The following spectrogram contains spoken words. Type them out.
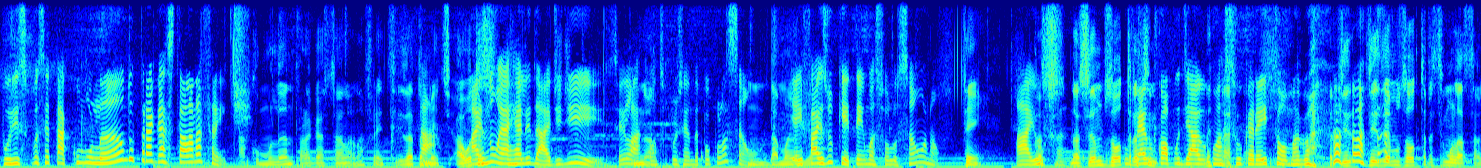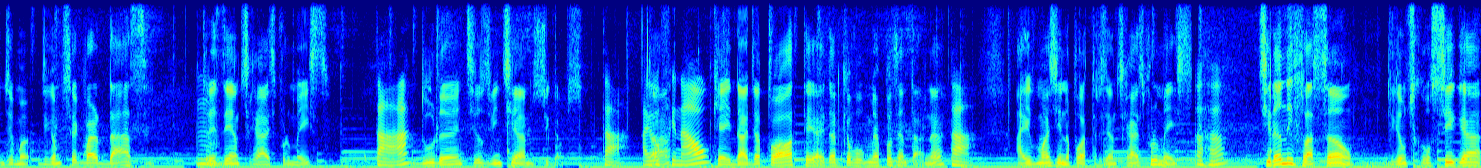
por isso que você tá acumulando para gastar lá na frente. Acumulando para gastar lá na frente. Tá. Exatamente. A outra Mas não é a realidade de, sei lá, Não. quantos por cento da população. Hum, da E aí maioria. faz o quê? Tem uma solução ou não? tem. Ai, Nós, nós fizemos outra Pega sim- um copo de água com açúcar aí e toma agora. Fiz- Fizemos outra simulação. Digamos que você guardasse Hum. 300 reais por mês Tá, durante os 20 anos, digamos. tá. Aí Tá. ao final, Que é a idade atual até a idade que eu vou me aposentar, né? tá. Aí imagina, pô, 300 reais por mês. Aham. Tirando a inflação, digamos que consiga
